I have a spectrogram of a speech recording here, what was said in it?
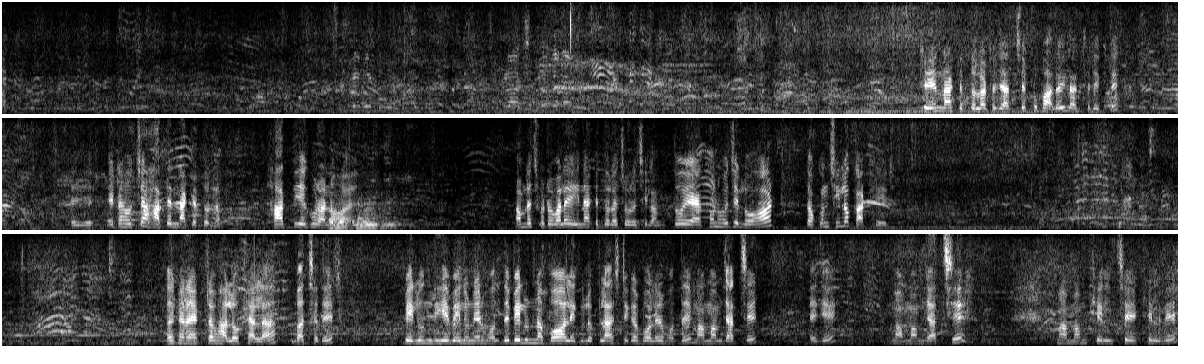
ট্রেন নাকের দোলাটা যাচ্ছে, খুব ভালোই লাগছে দেখতে। এই যে, এটা হচ্ছে হাতের নাকের দোলা। হাত দিয়ে ঘোরানো হয়। আমরা ছোটবেলায় এই নাকের দোলা চড়েছিলাম। তো এখন হয়েছে লোহার, তখন ছিল কাঠের। এখানে একটা ভালো খেলা বাচ্চাদের। বেলুন দিয়ে, বেলুনের মধ্যে, বেলুন না, বল এগুলো, প্লাস্টিকের বলের মধ্যে মাম্মাম যাচ্ছে। এই যে মাম্মাম যাচ্ছে। মাম্মাম খেলছে, খেলবে।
